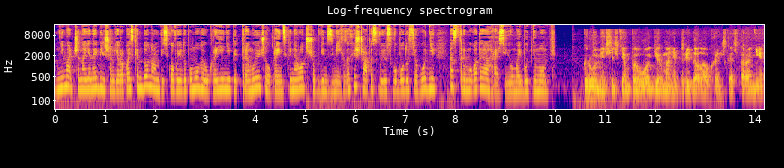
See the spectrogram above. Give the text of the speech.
Німеччина є найбільшим європейським донором військової допомоги Україні, підтримуючи український народ, щоб він зміг захищати свою свободу сьогодні та стримувати агресію у майбутньому. Кроме систем ПВО, Германия передала украинской стороне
